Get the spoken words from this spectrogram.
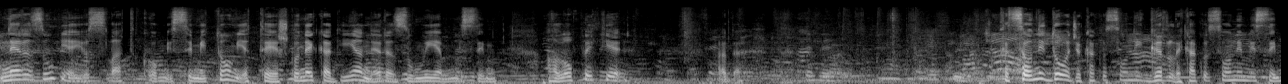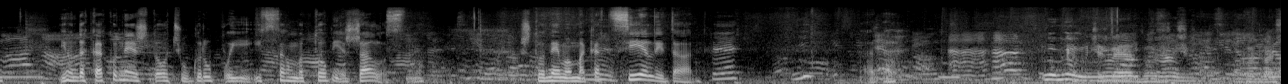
Ne razumijaju svatko, mislim, i to mi je teško. Nekad i ja ne razumijem, mislim, ali opet je... A da. Kad se oni dođu, kako se oni grle, kako se oni, mislim, i onda kako neš doći u grupu i, i samo to mi je žalosno. Što nema makar cijeli dan. A da. Kako će izgledat Božić kod vas?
